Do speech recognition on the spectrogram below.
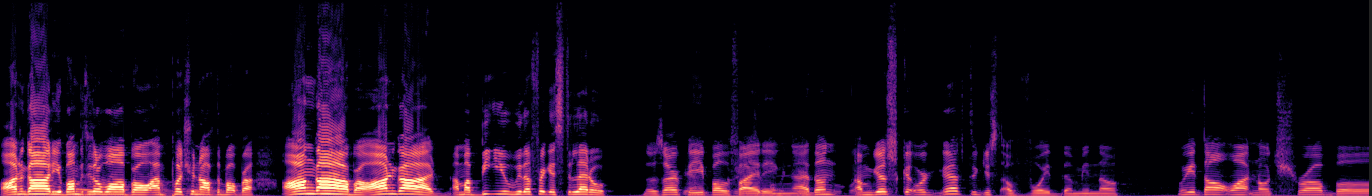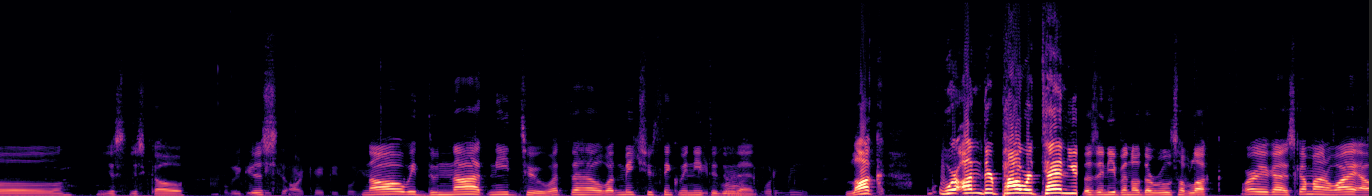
On God, you bump into the wall, bro. I'm pushing off the boat, bro. On God, bro. On God. I'ma beat you with a freaking stiletto. Those are people need fighting. I don't. I'm just. We're gonna have to just avoid them, you know. We don't want no trouble. Just, just go. We do just- need to arcade people. You know? No, we do not need to. What the hell? What makes you think we need to do luck. that? What do you mean? Luck? We're under power 10. You doesn't even know the rules of luck. Where are you guys? Come on. Why? How,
